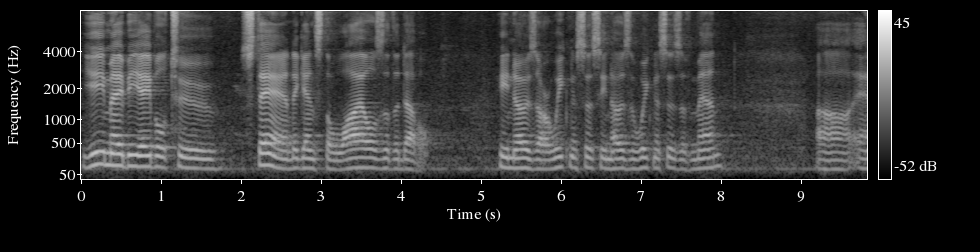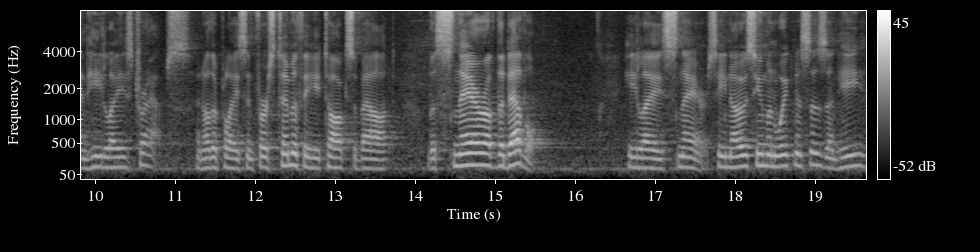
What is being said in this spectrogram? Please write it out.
ye may be able to stand against the wiles of the devil. He knows our weaknesses, he knows the weaknesses of men, uh, and he lays traps. Another place in 1 Timothy, he talks about the snare of the devil. He lays snares. He knows human weaknesses, and he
